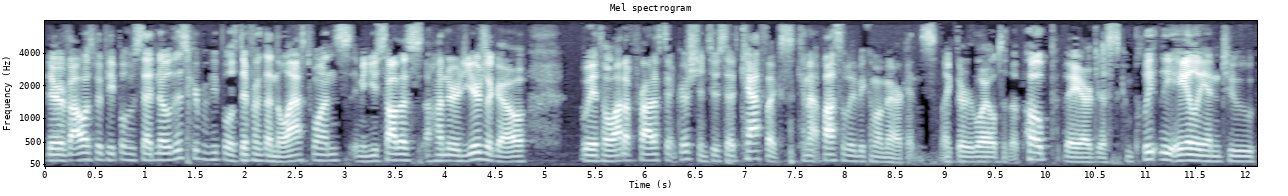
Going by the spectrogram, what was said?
there have always been people who said, no, this group of people is different than the last ones. I mean, you saw this hundred years ago with a lot of Protestant Christians who said Catholics cannot possibly become Americans. Like they're loyal to the Pope. They are just completely alien to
